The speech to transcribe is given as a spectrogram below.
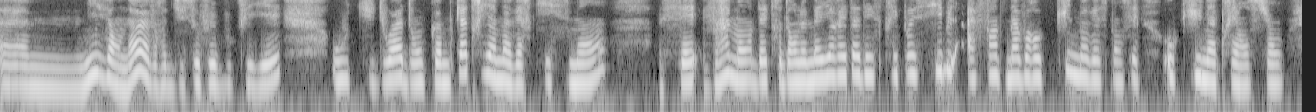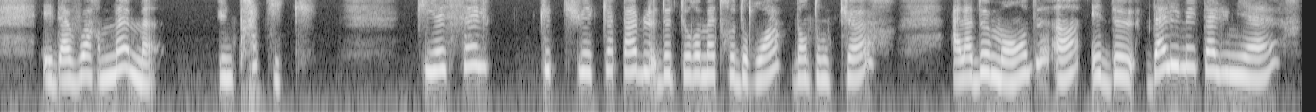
euh, mises en œuvre du souffle bouclier, où tu dois donc, comme quatrième avertissement, c'est vraiment d'être dans le meilleur état d'esprit possible afin de n'avoir aucune mauvaise pensée, aucune appréhension, et d'avoir même une pratique qui est celle que tu es capable de te remettre droit dans ton cœur à la demande hein, et de d'allumer ta lumière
